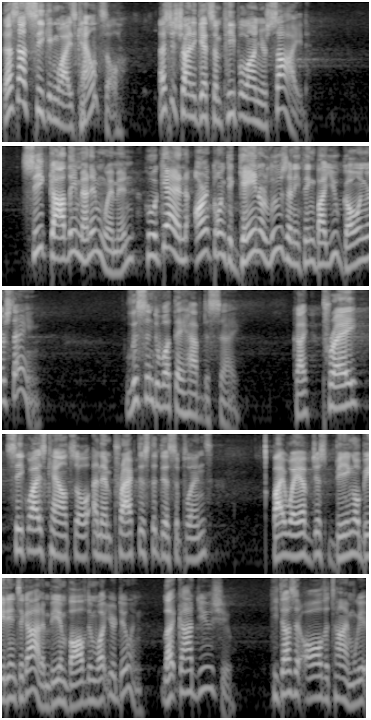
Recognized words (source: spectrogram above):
That's not seeking wise counsel. That's just trying to get some people on your side. Seek godly men and women who, again, aren't going to gain or lose anything by you going or staying. Listen to what they have to say. Okay? Pray, seek wise counsel, and then practice the disciplines by way of just being obedient to God and be involved in what you're doing. Let God use you. He does it all the time. We,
